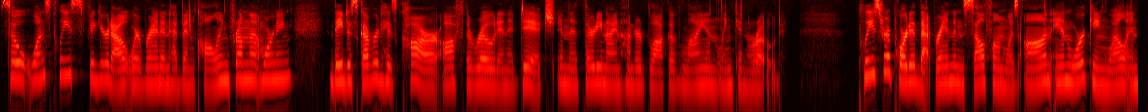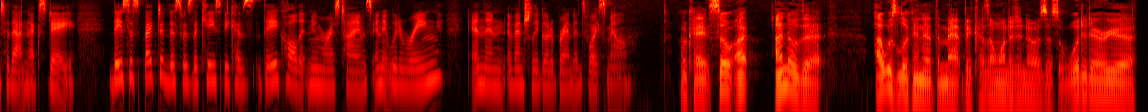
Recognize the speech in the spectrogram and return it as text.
So once police figured out where Brandon had been calling from that morning, they discovered his car off the road in a ditch in the 3900 block of Lyon Lincoln Road. Police reported that Brandon's cell phone was on and working well into that next day. They suspected this was the case because they called it numerous times and it would ring and then eventually go to Brandon's voicemail. Okay, so I I know that I was looking at the map because I wanted to know is this a wooded area?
